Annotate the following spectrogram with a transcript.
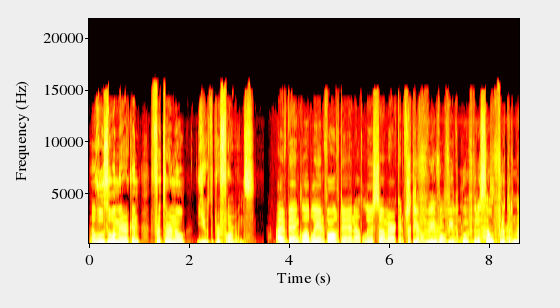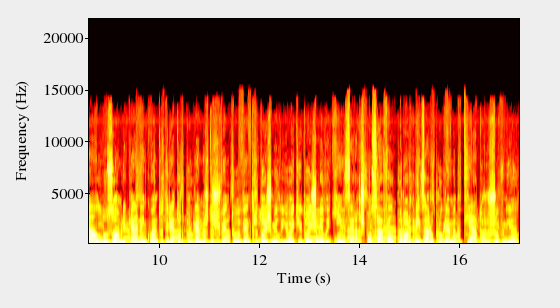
a Luso-American Fraternal Youth Performance. Estive envolvido com a Federação Fraternal Luso-Americana enquanto diretor de programas de juventude entre 2008 e 2015. Era responsável por organizar o programa de teatro juvenil,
